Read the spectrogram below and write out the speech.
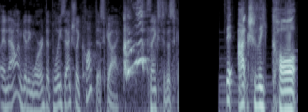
And now I'm getting word that police actually caught this guy. Thanks to this guy. They actually caught.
